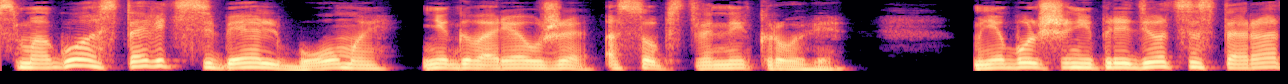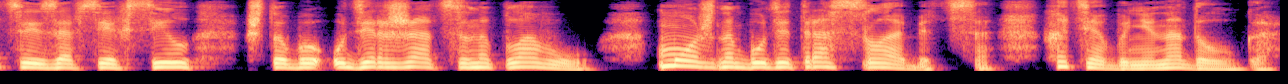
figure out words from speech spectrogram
Смогу оставить себе альбомы, не говоря уже о собственной крови. Мне больше не придется стараться изо всех сил, чтобы удержаться на плаву. Можно будет расслабиться, хотя бы ненадолго.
